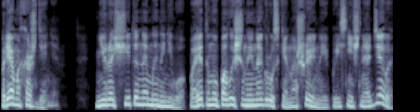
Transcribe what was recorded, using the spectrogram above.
прямохождение. Не рассчитаны мы на него, поэтому повышенные нагрузки на шейные и поясничные отделы,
